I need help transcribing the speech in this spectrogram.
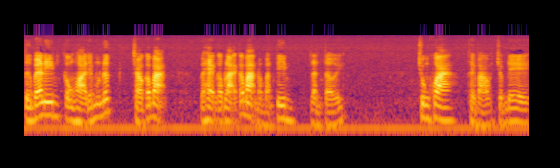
Từ Berlin, Cộng hòa Liên bang Đức, chào các bạn và hẹn gặp lại các bạn ở bản tin lần tới. Trung Khoa Thời báo.de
